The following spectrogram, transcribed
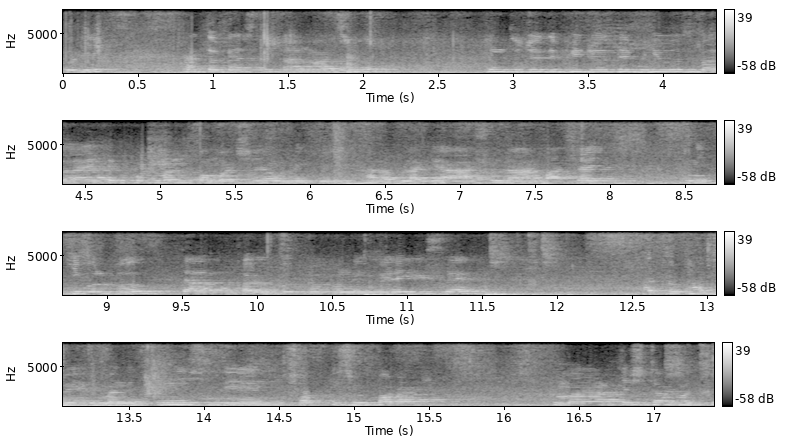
করি। এত ব্যস্ততার মাঝেও। কিন্তু যদি ভিডিওতে ভিউজ বা লাইকের পরিমাণ কম আসে, অনেক বেশি খারাপ লাগে। আসলে আর বাসায় কী বলব তেলা পোকার উপদ্রব অনেক বেড়ে গেছে। এতভাবে মানে জিনিস দিয়ে সব কিছু করার মারার চেষ্টা করছি।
